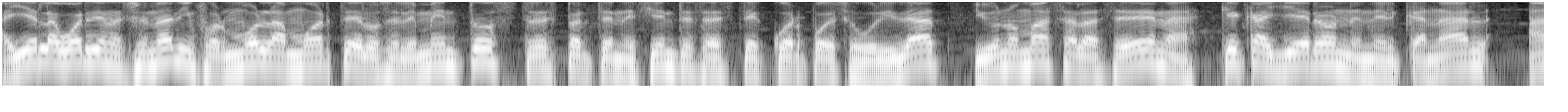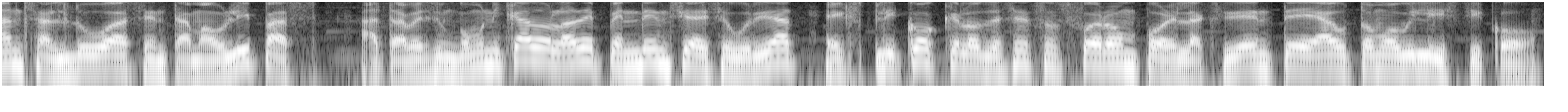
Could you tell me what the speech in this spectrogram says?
Ayer la Guardia Nacional informó la muerte de los elementos, tres pertenecientes a este cuerpo de seguridad y uno más a la Sedena, que cayeron en el canal Ansaldúas en Tamaulipas. A través de un comunicado, la dependencia de seguridad explicó que los decesos fueron por el accidente automovilístico.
